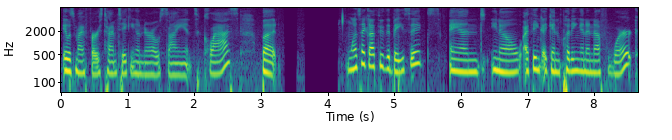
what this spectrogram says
it was my first time taking a neuroscience class. But once I got through the basics and, you know, I think again, putting in enough work,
